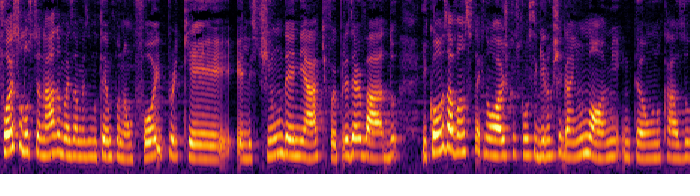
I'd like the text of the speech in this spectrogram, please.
foi solucionado, mas ao mesmo tempo não foi, porque eles tinham um DNA que foi preservado e com os avanços tecnológicos conseguiram chegar em um nome, então no caso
